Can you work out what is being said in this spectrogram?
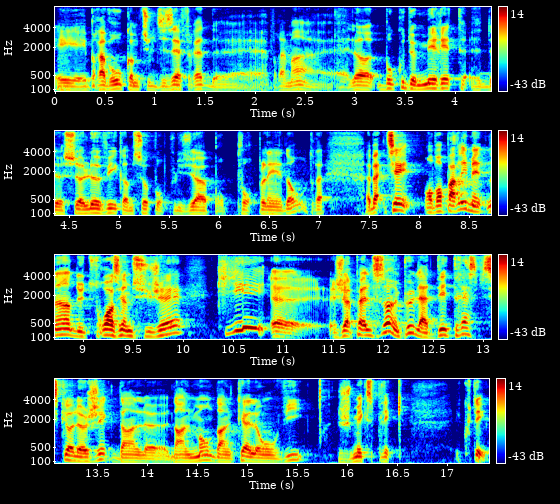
Et bravo, comme tu le disais, Fred, euh, vraiment, euh, elle a beaucoup de mérite de se lever comme ça pour plusieurs, pour, pour plein d'autres. Euh, ben, tiens, on va parler maintenant du troisième sujet, qui est, euh, j'appelle ça un peu la détresse psychologique dans le, dans le monde dans lequel on vit. Je m'explique. Écoutez,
